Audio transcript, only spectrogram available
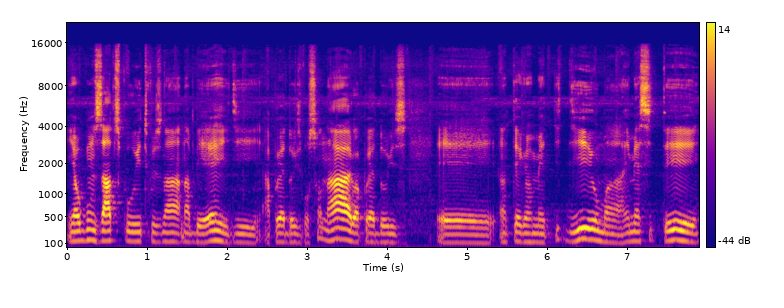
em alguns atos políticos na, na BR, de apoiadores Bolsonaro, apoiadores eh, anteriormente de Dilma, MST,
